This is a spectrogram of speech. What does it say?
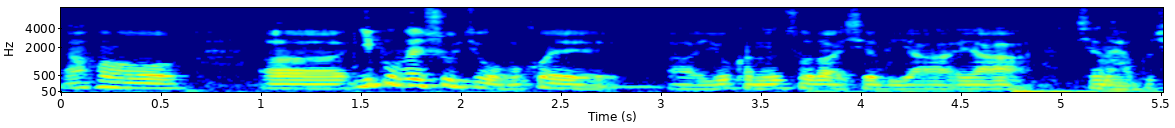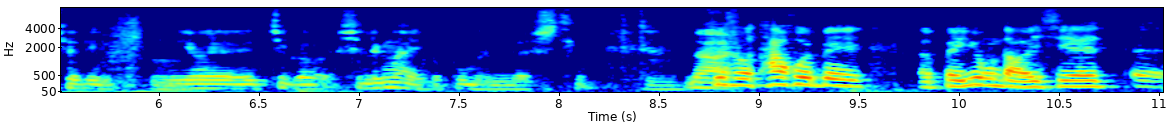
然后呃一部分数据我们会呃有可能做到一些 VR、AR，现在还不确定，因为这个是另外一个部门的事情。那就说它会被呃被用到一些呃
